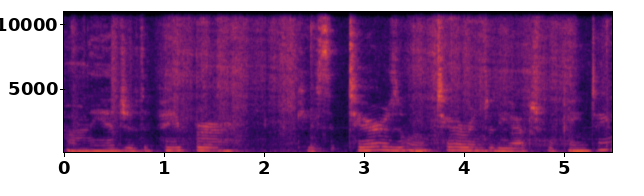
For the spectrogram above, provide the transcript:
from the edge of the paper. In case it tears, it won't tear into the actual painting.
